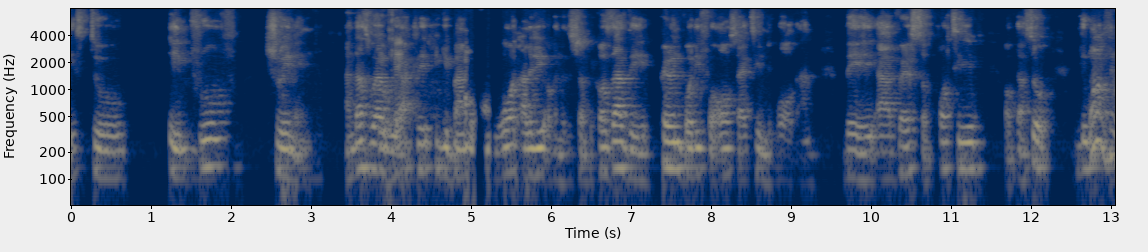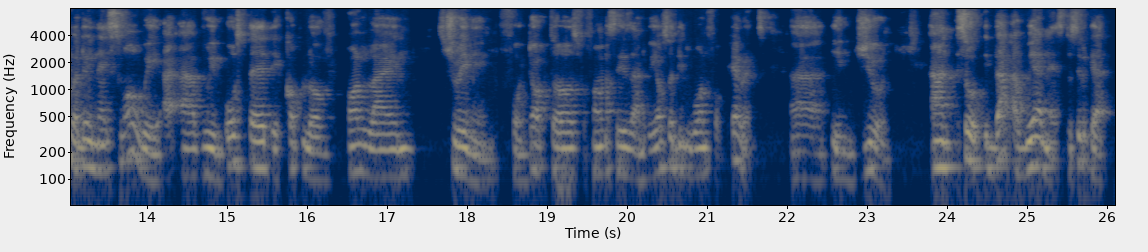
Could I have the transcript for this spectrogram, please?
is to improve training. And that's where okay. we actually piggyback on the World Allergy Organization because that's the parent body for all society in the world. And they are very supportive of that. So the one of the things we're doing in a small way, I, I, we've hosted a couple of online training for doctors, for pharmacists, and we also did one for parents uh, in June. And so that awareness to say, look at,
